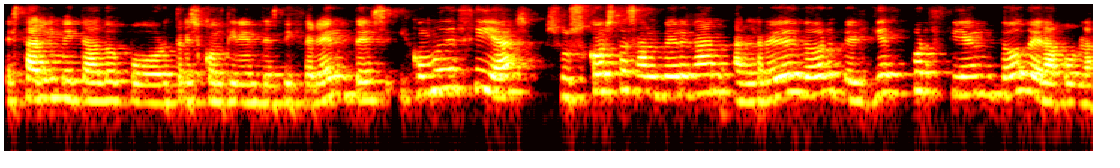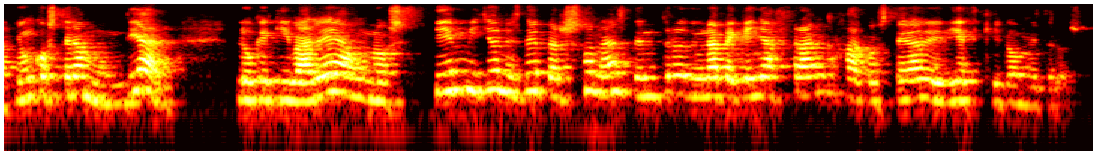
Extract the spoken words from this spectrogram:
está limitado por tres continentes diferentes y, como decías, sus costas albergan alrededor del 10% de la población costera mundial, lo que equivale a unos 100 millones de personas dentro de una pequeña franja costera de 10 kilómetros.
